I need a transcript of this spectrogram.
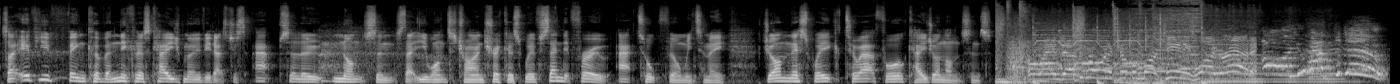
so, if you think of a Nicolas Cage movie that's just absolute nonsense that you want to try and trick us with, send it through at Talk Filmy to me. John, this week, two out of four, Cage or nonsense. Oh, and uh, throw in a couple martinis while you're at it. All you have to do.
